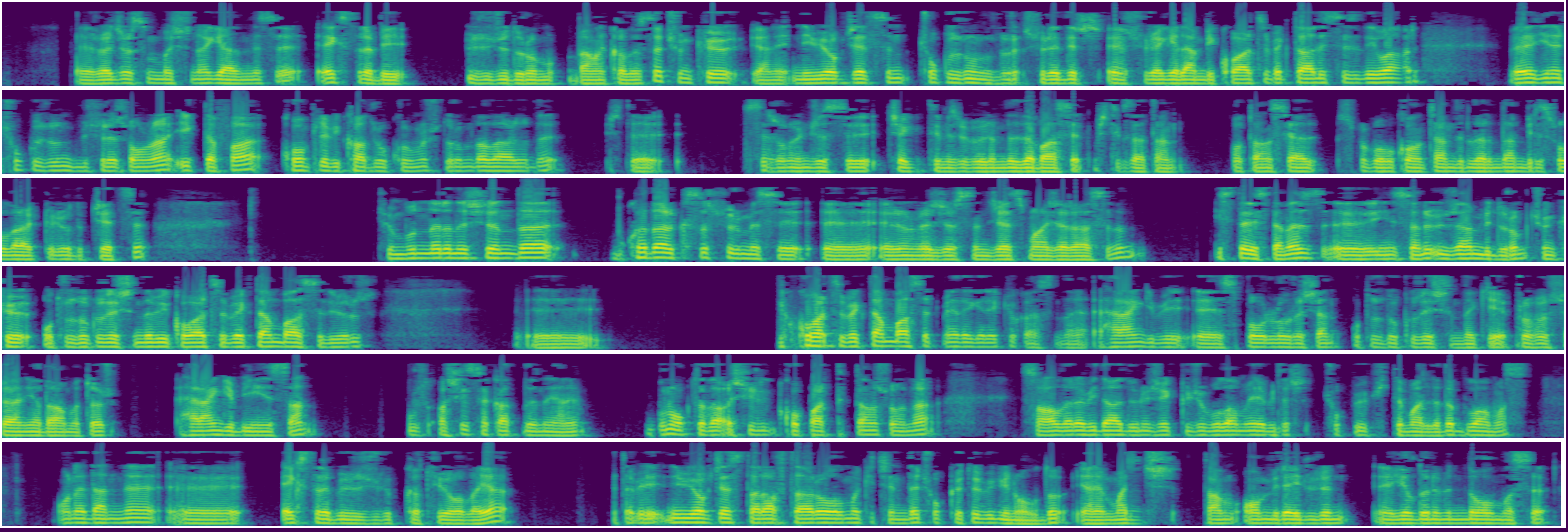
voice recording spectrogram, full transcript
e, Rodgers'ın başına gelmesi ekstra bir üzücü durum bana kalırsa. Çünkü yani New York Jets'in çok uzun süredir e, süre gelen bir quarterback talihsizliği var. Ve yine çok uzun bir süre sonra ilk defa komple bir kadro kurmuş durumdalardı. İşte sezon öncesi çektiğimiz bir bölümde de bahsetmiştik zaten potansiyel Super Bowl contenderlarından birisi olarak görüyorduk Jets'i. Tüm bunların ışığında bu kadar kısa sürmesi e, Aaron Rodgers'ın Jets macerasının ister istemez e, insanı üzen bir durum. Çünkü 39 yaşında bir quarterback'ten bahsediyoruz. E, bir quarterback'ten bahsetmeye de gerek yok aslında. Herhangi bir e, sporla uğraşan 39 yaşındaki profesyonel ya da amatör herhangi bir insan aşil sakatlığını yani bu noktada aşil koparttıktan sonra sahalara bir daha dönecek gücü bulamayabilir. Çok büyük ihtimalle de bulamaz. O nedenle e, ekstra bir üzücülük katıyor olaya. E tabii New York Jets taraftarı olmak için de çok kötü bir gün oldu. Yani maç tam 11 Eylül'ün e, yıl dönümünde olması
